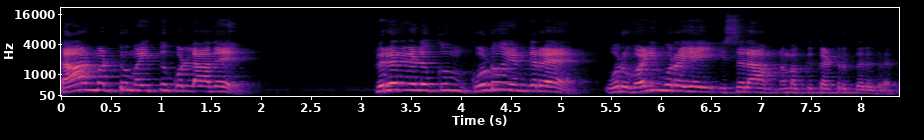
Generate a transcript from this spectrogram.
தான் மட்டும் வைத்துக் கொள்ளாதே பிறர்களுக்கும் கொடு என்கிற ஒரு வழிமுறையை இஸ்லாம் நமக்கு கற்றுத்தருகிறது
